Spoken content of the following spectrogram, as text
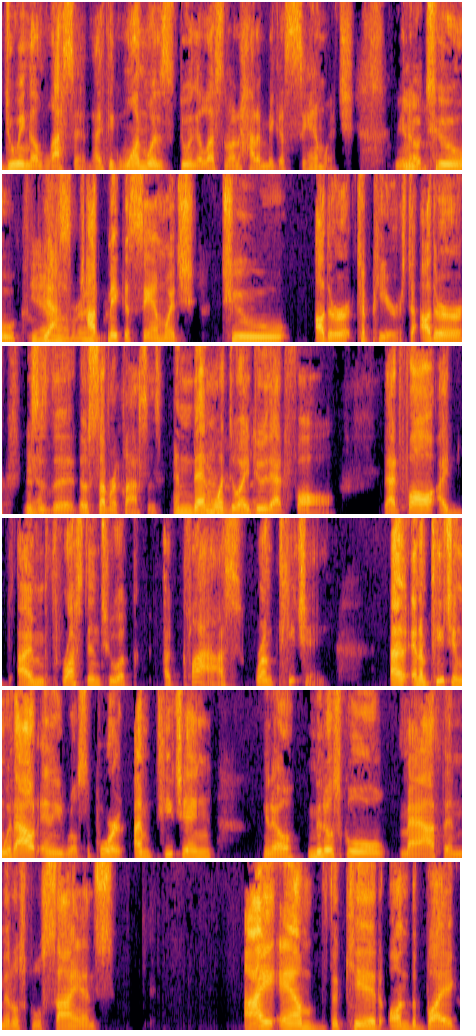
doing a lesson. I think one was doing a lesson on how to make a sandwich, you know, mm. to yeah, yes, right. how to make a sandwich to other to peers, to other this yeah. is the those summer classes. And then what do I do that fall? That fall I I'm thrust into a, a class where I'm teaching. And I'm teaching without any real support. I'm teaching you know, middle school math and middle school science, I am the kid on the bike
